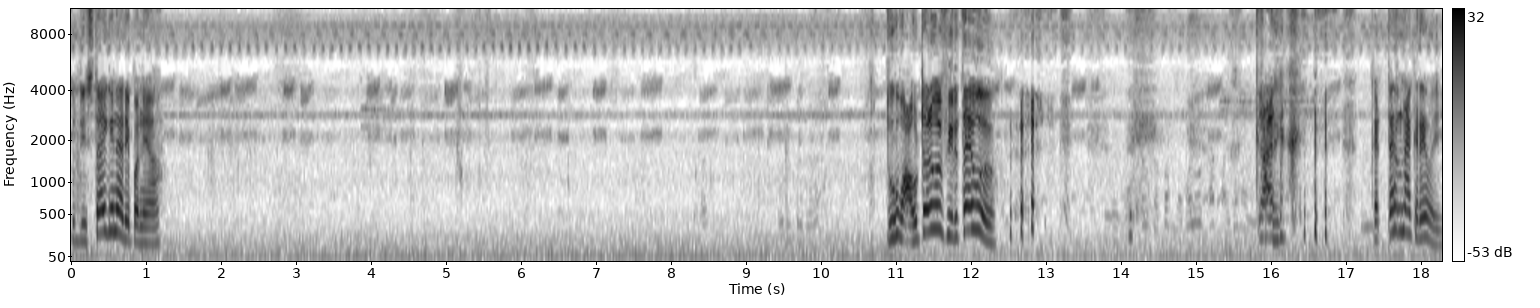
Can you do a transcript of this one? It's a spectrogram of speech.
तू दिसताय की नाही रे पण या तू वावटळ व फिरताय व. काय खतरनाक रे भाई.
